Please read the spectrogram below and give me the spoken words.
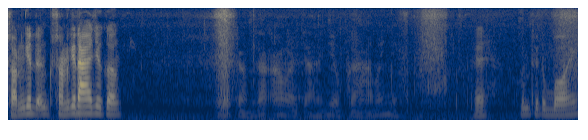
xoắn cái xoắn cái đai chưa cường? Cảm giác ao này chả thấy nhiều cá mấy nhỉ? Không thấy nó bói.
